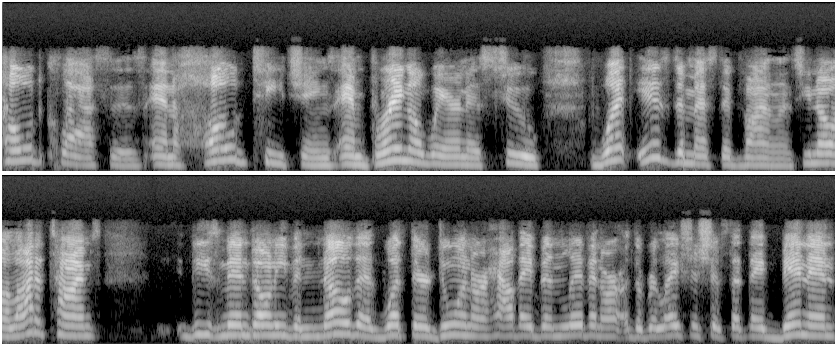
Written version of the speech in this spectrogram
hold classes and hold teachings and bring awareness to what is domestic violence. You know, a lot of times these men don't even know that what they're doing or how they've been living or the relationships that they've been in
